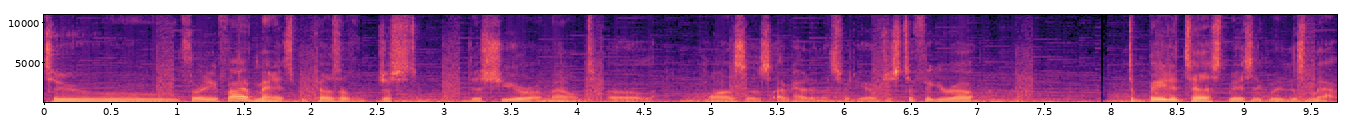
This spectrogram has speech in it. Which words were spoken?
to 35 minutes because of just the sheer amount of pauses I've had in this video just to figure out to beta test basically this map.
